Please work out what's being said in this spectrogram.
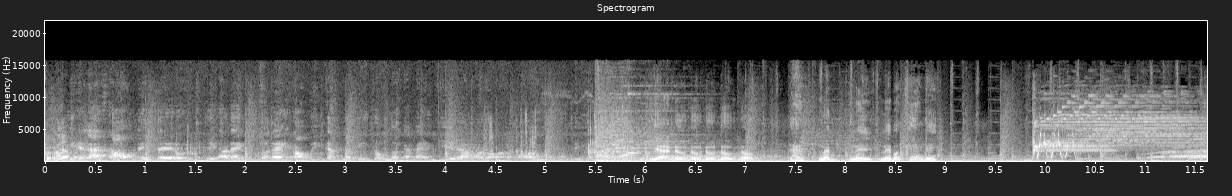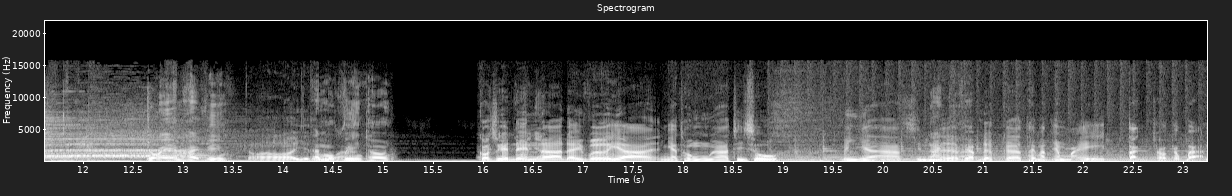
Có nghĩa là 6 viên tiểu thì ở đây chúng tôi đang có quy cách là viên trung thôi. Các bạn chia ra mỗi loại mỗi một thành viên là ba viên dạ được được được được được. Dạ, lấy lấy lấy bằng khen đi. Cho em hai viên. Trời ơi dễ anh một quá. viên thôi. Có duyên đến à, đây với à, nhà thùng à, Jinsu mình à, xin phép được thay mặt nhà máy tặng cho các bạn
